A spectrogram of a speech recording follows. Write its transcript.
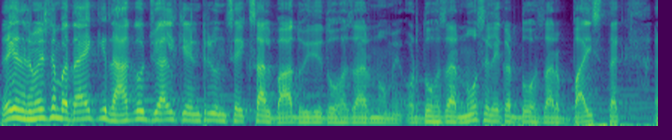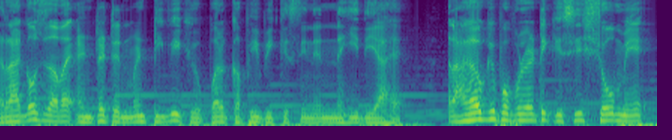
देखिए, धर्मेश ने बताया कि राघव जुयाल की एंट्री उनसे एक साल बाद हुई थी 2009 में और 2009 से लेकर 2022 तक राघव से ज़्यादा एंटरटेनमेंट टीवी के ऊपर कभी भी किसी ने नहीं दिया है। राघव की पॉपुलैरिटी किसी शो में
